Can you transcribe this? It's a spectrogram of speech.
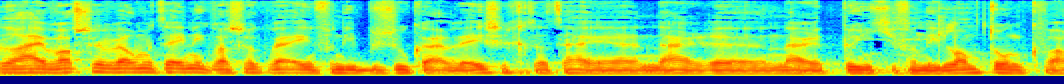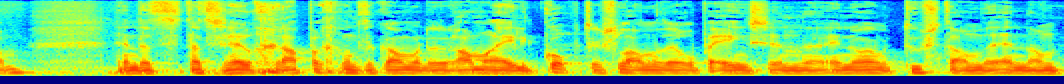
Hij was er wel meteen. Ik was ook bij een van die bezoeken aanwezig... dat hij naar, naar het puntje van die landtong kwam. En dat, dat is heel grappig, want dan komen er allemaal helikopters... landen er opeens en enorme toestanden. En dan,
